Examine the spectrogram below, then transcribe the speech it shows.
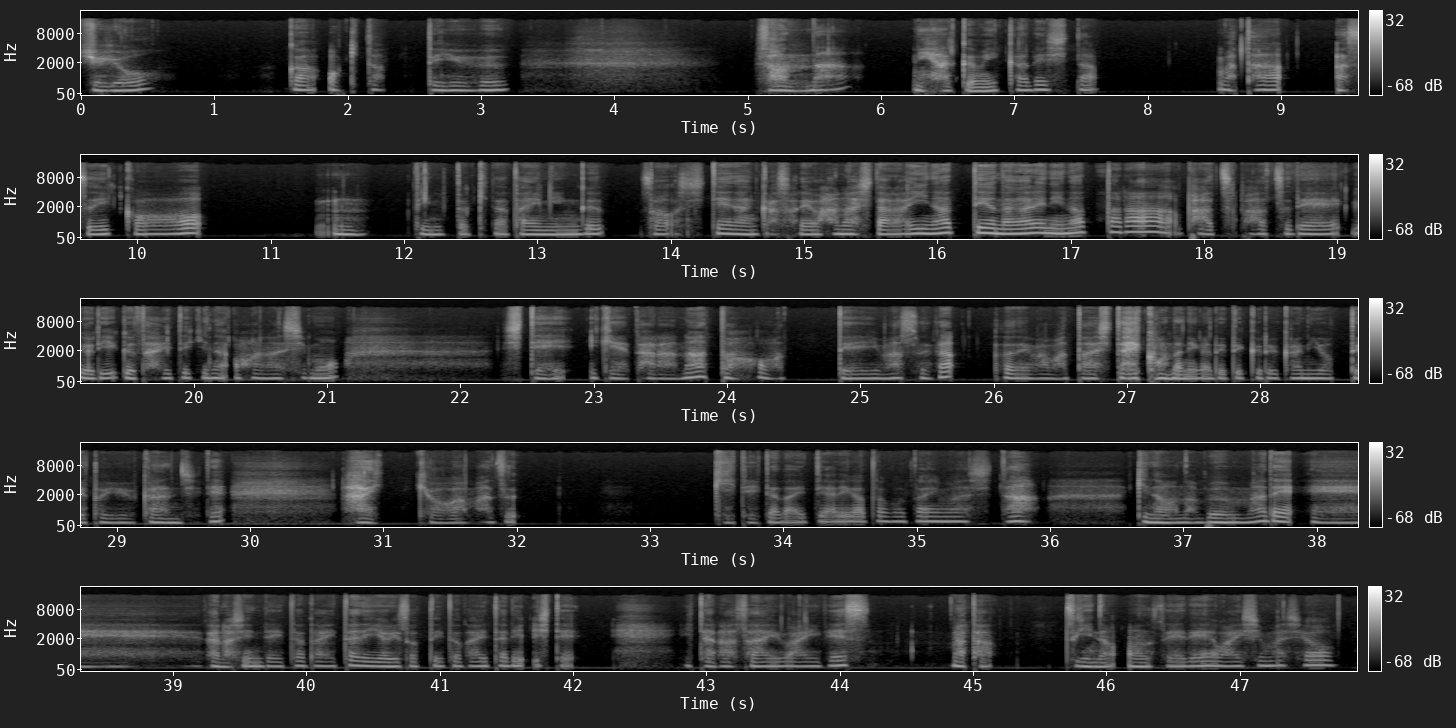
需要が起きたっていうそんな2泊3日でした。また明日以降うんピンときたタイミングそしてなんかそれを話したらいいなっていう流れになったらパーツパーツでより具体的なお話もしていけたらなと思っていますがそれはまた明日以降何が出てくるかによってという感じで。はい。今日はまず聞いていただいてありがとうございました。昨日の分まで、えー、楽しんでいただいたり寄り添っていただいたりしていたら幸いです。また次の音声でお会いしましょう。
